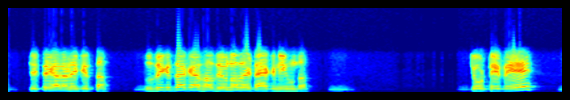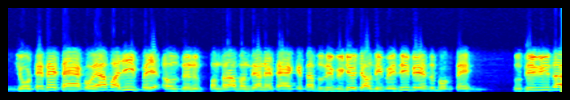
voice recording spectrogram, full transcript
ਚਿੱਟੇ ਵਾਲਿਆਂ ਨੇ ਕੀਤਾ। ਤੁਸੀਂ ਕਿੱਦਾਂ ਕਹਿ ਸਕਦੇ ਉਹਨਾਂ ਦਾ ਅਟੈਕ ਨਹੀਂ ਹੁੰਦਾ? ਝੋਟੇ ਤੇ ਝੋਟੇ ਤੇ ਅਟੈਕ ਹੋਇਆ ਭਾਜੀ ਪ- ਉਸ ਦਿਨ। 15 ਬੰਦਿਆਂ ਨੇ ਅਟੈਕ ਕੀਤਾ। ਤੁਸੀਂ ਵੀਡੀਓ ਚੱਲਦੀ ਪਈ ਸੀ ਫੇਸਬੁੱਕ ਤੇ। ਤੁਸੀਂ ਵੀ ਤਾਂ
